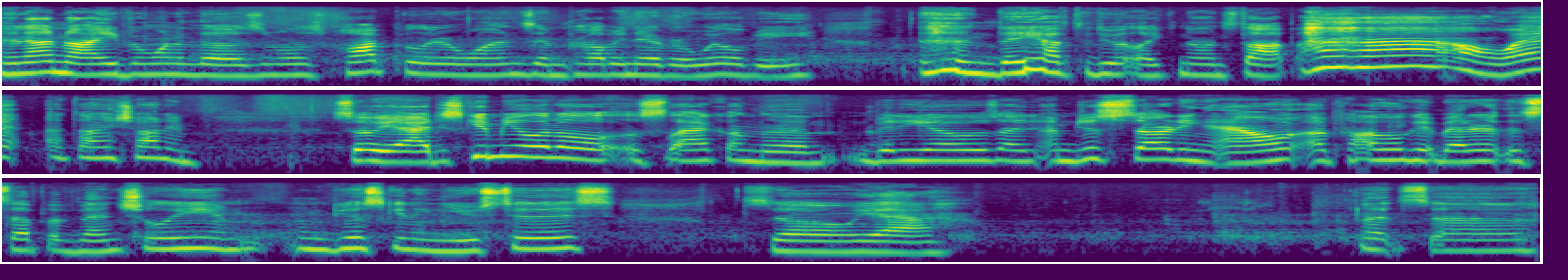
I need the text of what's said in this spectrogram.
And I'm not even one of those most popular ones and probably never will be. And they have to do it like nonstop. oh, what? I thought I shot him. So yeah, just give me a little slack on the videos. I, am just starting out. I probably will get better at this stuff eventually. I'm, I'm just getting used to this. So yeah. Let's uh,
